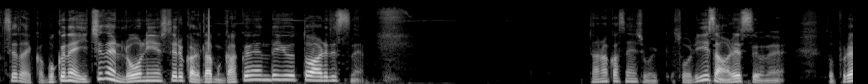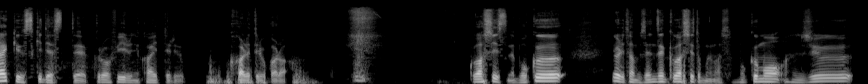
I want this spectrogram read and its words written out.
世代か。僕ね、1年浪人してるから多分学年で言うとあれですね。田中選手も、そう、リーさんあれですよね。そう、プロ野球好きですって、プロフィールに書いてる、書かれてるから。詳しいですね。僕より多分全然詳しいと思います。僕も10、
